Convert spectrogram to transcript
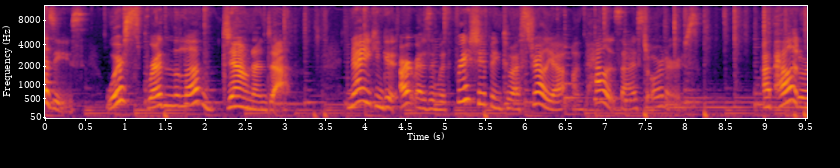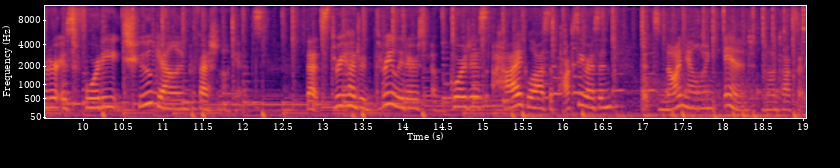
Jazzies. we're spreading the love down under. Now you can get ArtResin with free shipping to Australia on pallet-sized orders. A pallet order is 42-gallon professional kits. That's 303 liters of gorgeous, high-gloss epoxy resin that's non-yellowing and non-toxic.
